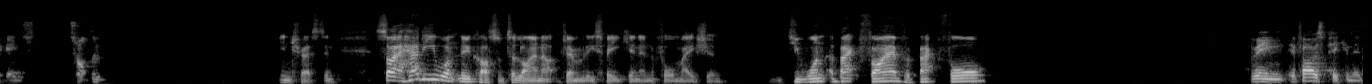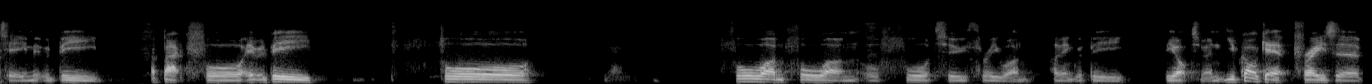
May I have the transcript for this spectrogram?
against Tottenham. Interesting. So, how do you want Newcastle to line up, generally speaking, in formation? Do you want a back five, a back four? I mean, if I was picking the team, it would be a back four. It would be four, four one, four one, or four two, three one. I think would be the optimum. You've got to get Fraser,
